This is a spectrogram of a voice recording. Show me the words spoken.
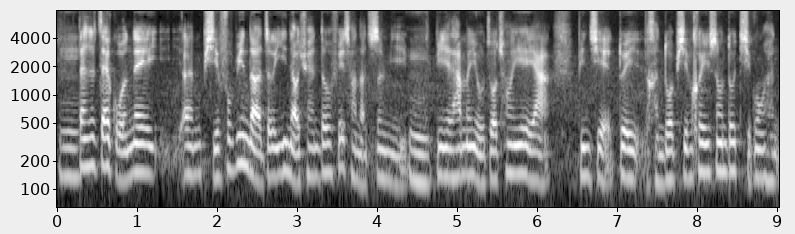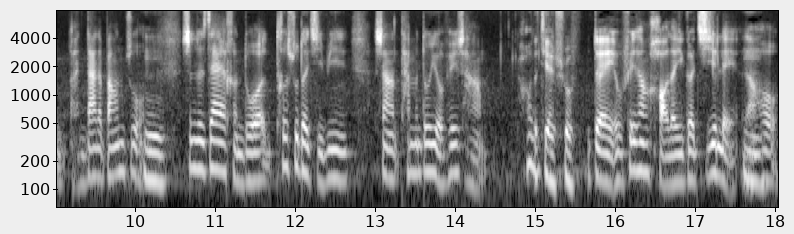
嗯。但是在国内，嗯，皮肤病的这个医疗圈都非常的知名。嗯。并且他们有做创业呀，并且对很多皮肤科医生都提供很很大的帮助，嗯，甚至在很多特殊的疾病上，他们都有非常好的建树，对有非常好的一个积累，嗯然后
